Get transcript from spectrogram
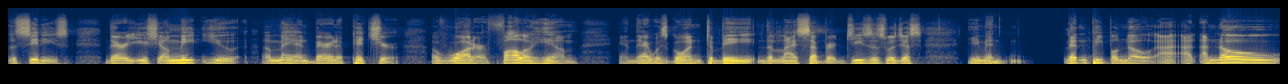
the cities, there ye shall meet you a man bearing a pitcher of water, follow him. And there was going to be the Last Supper. Jesus was just, amen, letting people know. I, I, I know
